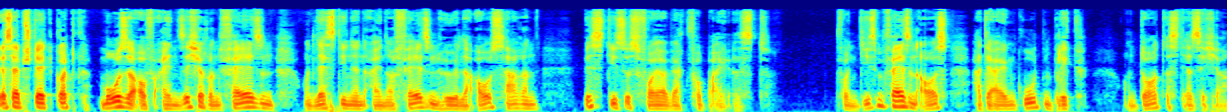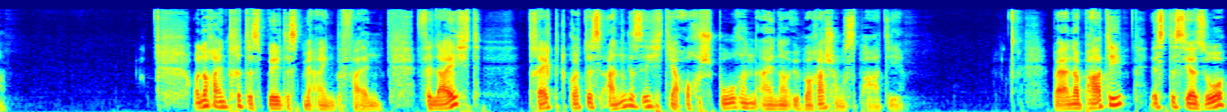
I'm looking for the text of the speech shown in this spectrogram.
Deshalb stellt Gott Mose auf einen sicheren Felsen und lässt ihn in einer Felsenhöhle ausharren, bis dieses Feuerwerk vorbei ist. Von diesem Felsen aus hat er einen guten Blick und dort ist er sicher. Und noch ein drittes Bild ist mir eingefallen. Vielleicht trägt Gottes Angesicht ja auch Spuren einer Überraschungsparty. Bei einer Party ist es ja so,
